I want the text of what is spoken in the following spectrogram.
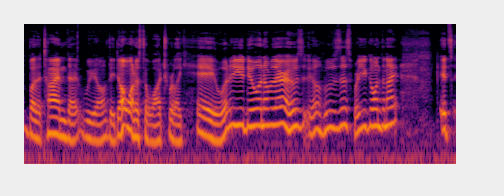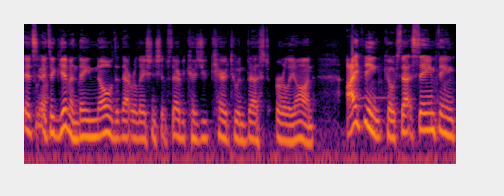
by the time that we you know they don't want us to watch we're like hey what are you doing over there? Who's you know who's this? Where are you going tonight? It's it's yeah. it's a given. They know that that relationship's there because you cared to invest early on. I think coach that same thing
